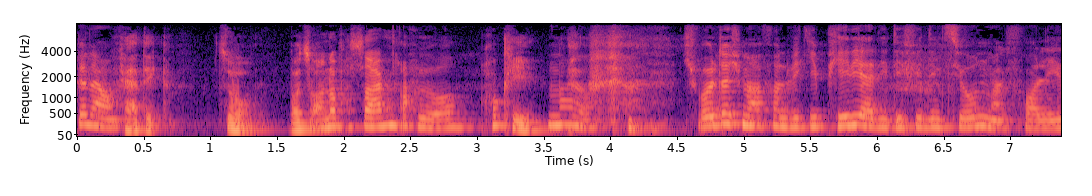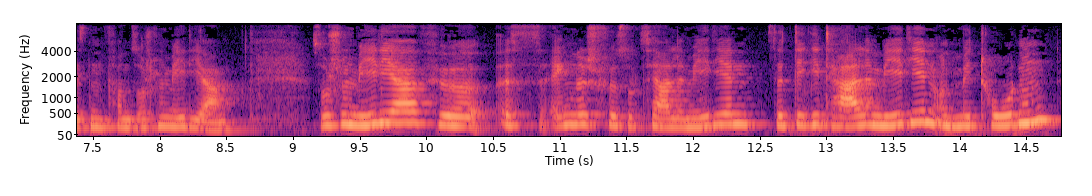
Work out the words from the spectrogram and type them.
Genau. Fertig. So, wolltest du auch noch was sagen? Ach ja. Okay. Naja. Ich wollte euch mal von Wikipedia die Definition mal vorlesen von Social Media. Social Media für, ist Englisch für soziale Medien, sind digitale Medien und Methoden,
